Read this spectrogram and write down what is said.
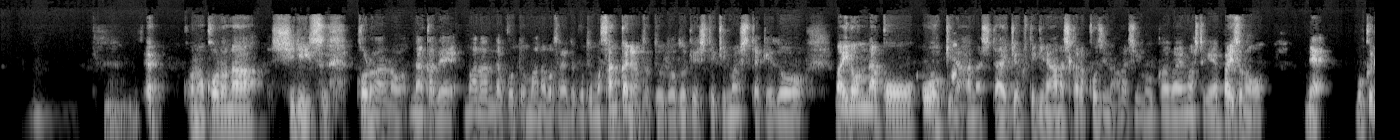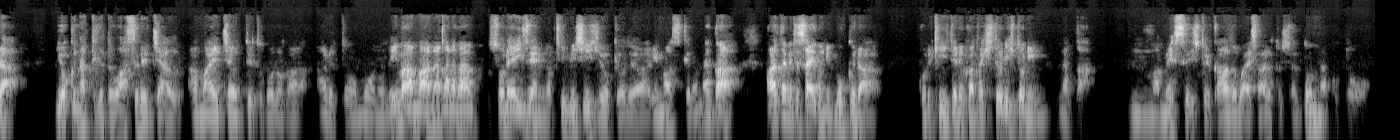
うん、このコロナシリーズ、コロナの中で学んだこと、学ばされたこと、まあ、3回にわたってお届けしてきましたけど、まあ、いろんなこう大きな話、対極的な話から個人の話も伺いましたけど、やっぱりそのね、僕ら良くなってくると忘れちゃう、甘えちゃうっていうところがあると思うので、今はまあなかなかそれ以前の厳しい状況ではありますけど、なんか改めて最後に僕ら、これ聞いてる方一人一人なんか、まあ、メッセージというかアドバイスあるとしたらどんなことを？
